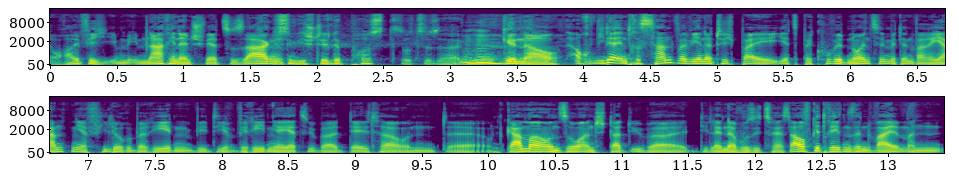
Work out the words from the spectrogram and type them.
häufig im, im Nachhinein schwer zu sagen. Ein bisschen wie stille Post sozusagen. Mhm. Ne? Genau. Auch wieder interessant, weil wir natürlich bei jetzt bei Covid-19 mit den Varianten ja viel darüber reden. Wir, die, wir reden ja jetzt über Delta und, äh, und Gamma und so, anstatt über die Länder, wo sie zuerst aufgetreten sind, weil man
